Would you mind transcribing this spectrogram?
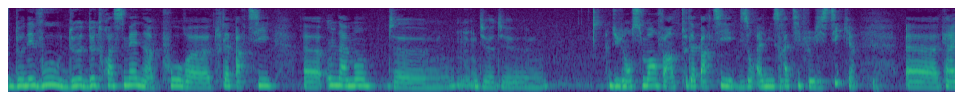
donnez-vous deux, deux, trois semaines pour euh, toute la partie en amont de, du lancement, enfin toute la partie, disons, administrative, logistique, car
